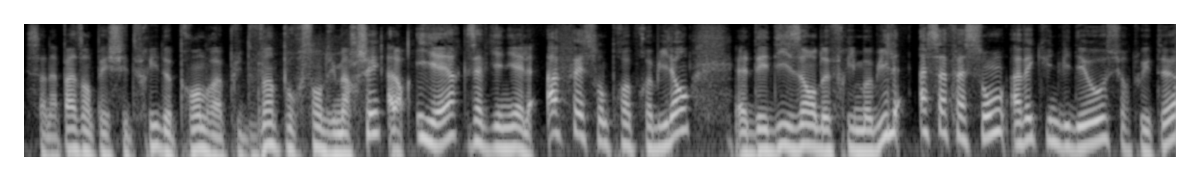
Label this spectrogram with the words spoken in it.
Ça n'a pas empêché de Free de prendre plus de 20% du marché. Alors hier, Xavier Niel a fait son propre bilan des 10 ans de Free Mobile à sa façon avec une vidéo sur Twitter,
